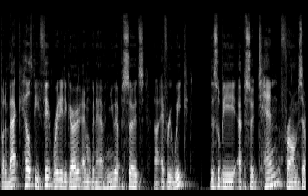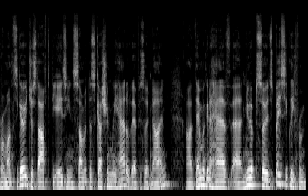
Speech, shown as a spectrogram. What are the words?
but I'm back, healthy, fit, ready to go, and we're going to have new episodes uh, every week. This will be episode 10 from several months ago, just after the ASEAN Summit discussion we had of episode 9. Uh, then we're going to have uh, new episodes basically from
